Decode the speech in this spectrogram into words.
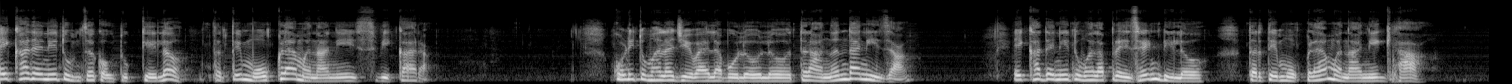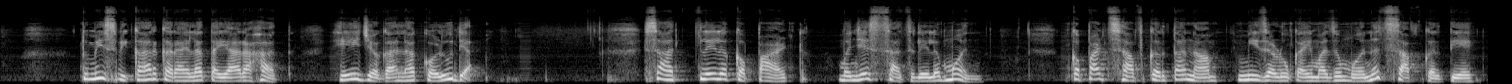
एखाद्याने तुमचं कौतुक केलं तर ते मोकळ्या मनाने स्वीकारा. कोणी तुम्हाला जेवायला बोलवलं तर आनंदाने जा. एखाद्याने तुम्हाला प्रेझेंट दिलं तर ते मोकळ्या मनाने घ्या. तुम्ही स्वीकार करायला तयार आहात हे जगाला कळू द्या. साचलेलं कपाट म्हणजे साचलेलं मन. कपाट साफ करताना मी जणू काही माझं मनच साफ करते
